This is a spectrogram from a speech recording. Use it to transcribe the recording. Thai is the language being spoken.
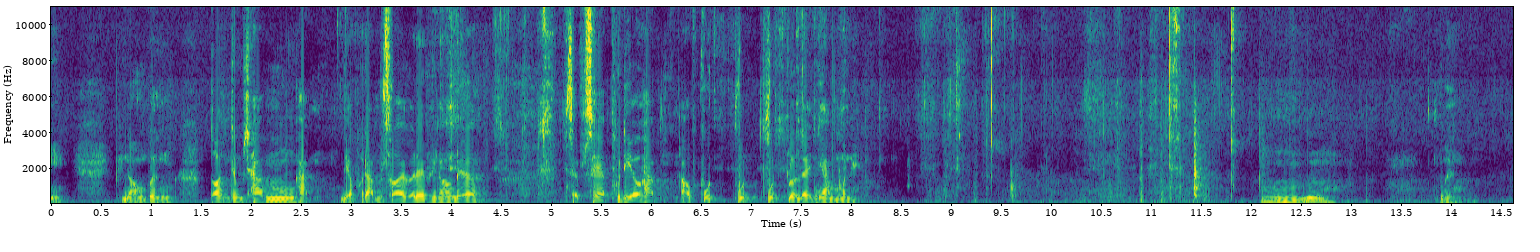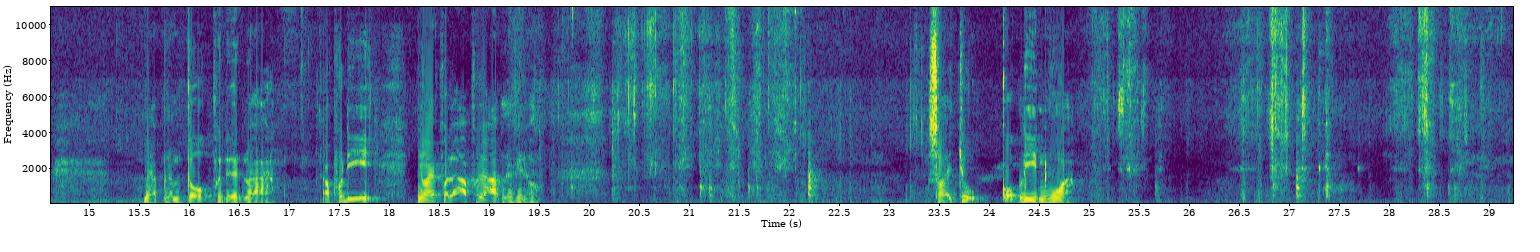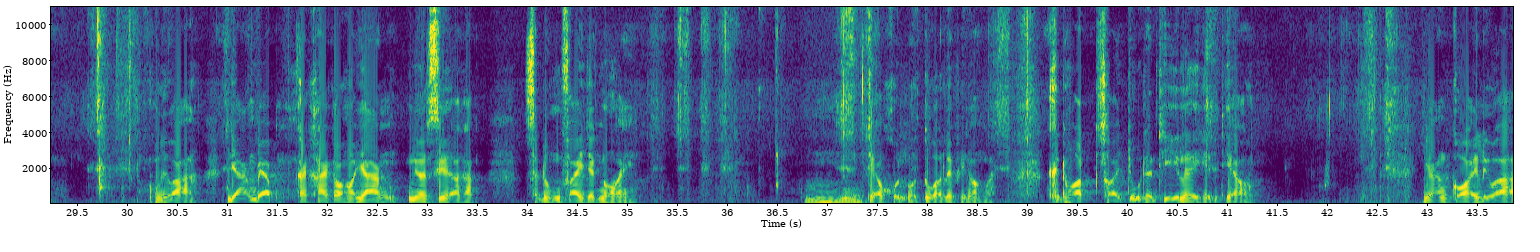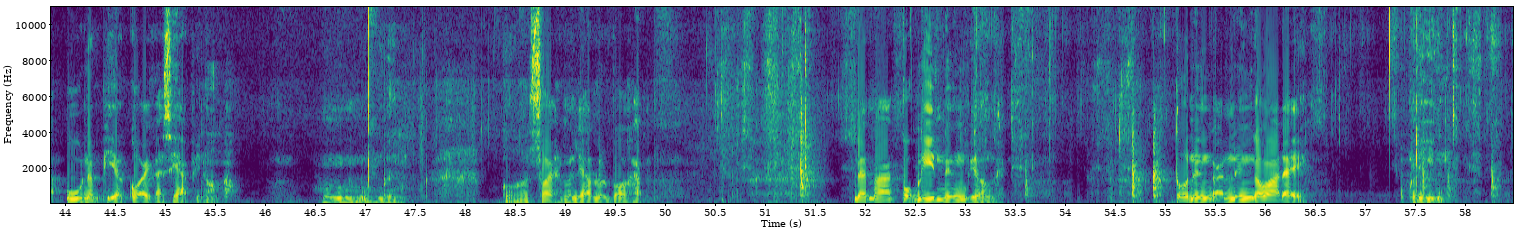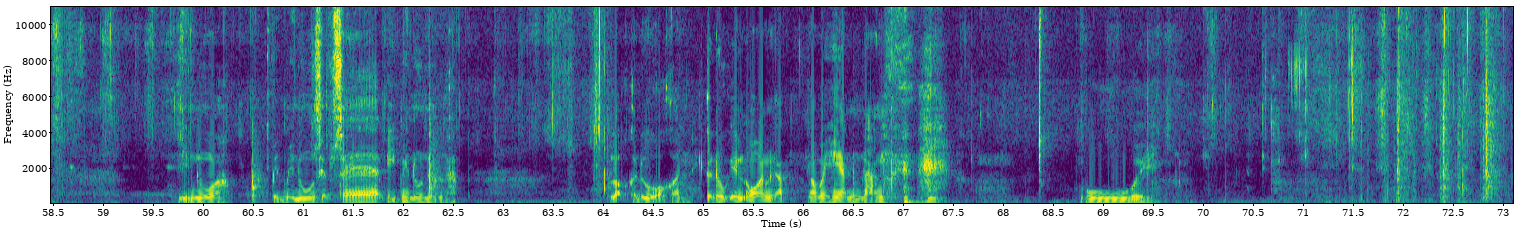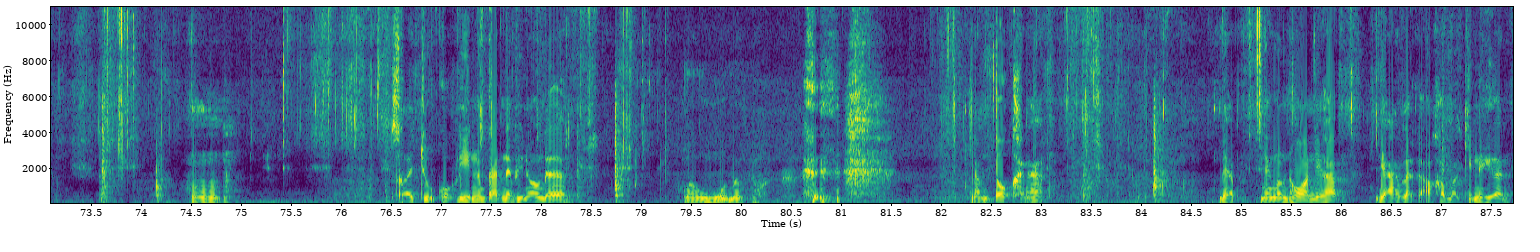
พี่น้องเบิงตอนช้ำๆครับ เดี๋ยวพอดำซอยก็ได้พี่น้องเด้อแซ่บๆผู้เดียวครับ เอาฟุดฟุดฟุดเลยยำมันนี่เบิงแบบน้ำตกเพื่นเดินว่า เอาพอดีย่อยพลาบพลาบนะพี่น้องซอยจุกกลีนงัว หรือว่ายางแบบขายๆก็เขายางเนื้อเสือครับ สะดุงไฟจักหน่อยอืเจียวคนอดตัวเลยพี่น้องว่าขึ้นฮอตซอยจุทันทีเลยเห็นเจียวยางกอยหรือว่าอู้น้ำเพียกอยกระแสบพี่น้องเอาเบิ่งก็ซอยให้มันแล้วรถบ่ครับ ได้มากกลีนหนึ่งพี่น้องเลยตัวหนึ่งอันหนึ่งก็ว่าได้ลีน ลีนงัว เป็นเมนูแซ่บๆอีกเมนูหนึ่งครับเลาะกระดูกออกก่อนกระดูกเอ็นอ่อนครับ เอาไว้แหนน้ำหลังโอ้ยอืมซอยจุกกลีนน้ำกันเด้พี่น้องเด้อมาโอ้ยเหมือนน้ำตกขนาดแบบยังร้อนอยู่ครับ ยางแล้วก็เอาเข้ามากินในเฮือน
